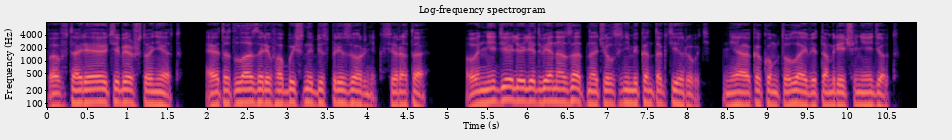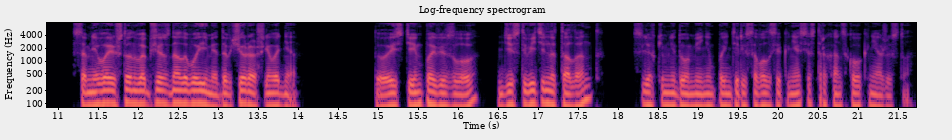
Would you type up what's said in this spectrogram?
«Повторяю тебе, что нет. Этот Лазарев обычный беспризорник, сирота. Он неделю или две назад начал с ними контактировать. Ни о каком Тулаеве там речи не идет. Сомневаюсь, что он вообще знал его имя до вчерашнего дня. То есть им повезло? Действительно талант? С легким недоумением поинтересовался князь Астраханского княжества.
